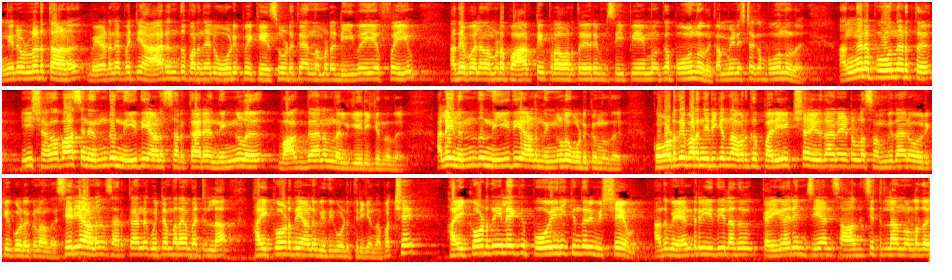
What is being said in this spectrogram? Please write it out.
അങ്ങനെയുള്ളിടത്താണ് വേടനെ പറ്റി ആരെന്ത് പറഞ്ഞാലും ഓടിപ്പോയി കേസ് കൊടുക്കാൻ നമ്മുടെ ഡിവൈഎഫ്ഐയും അതേപോലെ നമ്മുടെ പാർട്ടി പ്രവർത്തകരും സി പി ഐയും ഒക്കെ പോകുന്നത് കമ്മ്യൂണിസ്റ്റ് ഒക്കെ പോകുന്നത്. അങ്ങനെ പോകുന്നിടത്ത് ഈ ഷഹബാസിന് എന്ത് നീതിയാണ് സർക്കാരെ നിങ്ങൾ വാഗ്ദാനം നൽകിയിരിക്കുന്നത്? അല്ലെങ്കിൽ എന്ത് നീതിയാണ് നിങ്ങൾ കൊടുക്കുന്നത്? കോടതി പറഞ്ഞിരിക്കുന്ന അവർക്ക് പരീക്ഷ എഴുതാനായിട്ടുള്ള സംവിധാനം ഒരുക്കി കൊടുക്കണമെന്ന്. ശരിയാണ് സർക്കാരിനെ കുറ്റം പറയാൻ പറ്റില്ല. ഹൈക്കോടതിയാണ് വിധി കൊടുത്തിരിക്കുന്നത്. പക്ഷേ ഹൈക്കോടതിയിലേക്ക് പോയിരിക്കുന്ന ഒരു വിഷയം അത് വേണ്ട രീതിയിൽ അത് കൈകാര്യം ചെയ്യാൻ സാധിച്ചിട്ടില്ല എന്നുള്ളത്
